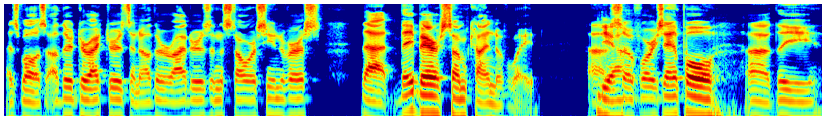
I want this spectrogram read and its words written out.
as well as other directors and other writers in the Star Wars universe, that they bear some kind of weight. Uh, Yeah. So, for example, uh, the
